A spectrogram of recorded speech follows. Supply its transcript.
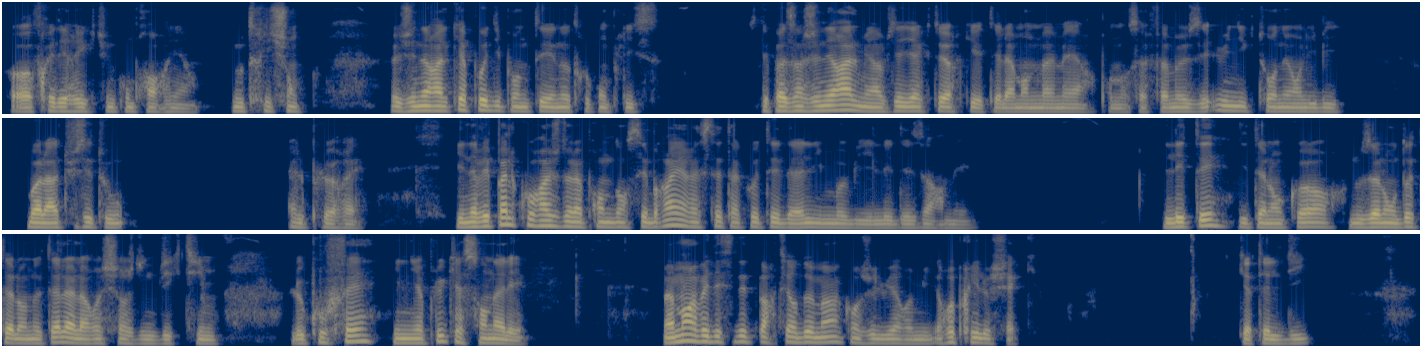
Oh, Frédéric, tu ne comprends rien. Nous trichons. Le général Capo di Ponte est notre complice. Ce n'est pas un général, mais un vieil acteur qui était l'amant de ma mère pendant sa fameuse et unique tournée en Libye. Voilà, tu sais tout. Elle pleurait. Il n'avait pas le courage de la prendre dans ses bras et restait à côté d'elle, immobile et désarmé. L'été, dit-elle encore, nous allons d'hôtel en hôtel à la recherche d'une victime. Le coup fait, il n'y a plus qu'à s'en aller. Maman avait décidé de partir demain quand je lui ai remis, repris le chèque. Qu'a-t-elle dit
